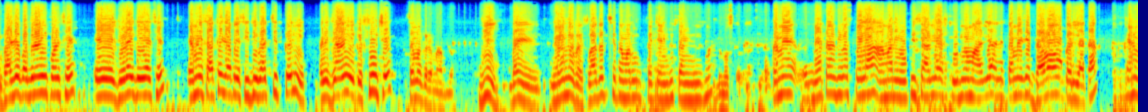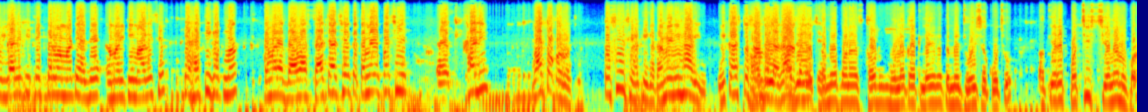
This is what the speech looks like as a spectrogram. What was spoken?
ભાજપ અગ્રણી પણ છે એ જોડાઈ ગયા છે. એમની સાથે જ આપણે સીધી વાતચીત કરી અને જાણીએ કે શું છે સમગ્ર મામલો. જી ભાઈ નરેન્દ્રભાઈ સ્વાગત છે તમારું સચ્ચા હિન્દુસ્તાની ન્યૂઝમાં. નમસ્કાર. તમે બે ત્રણ દિવસ પહેલા અમારી ઓફિસે આવ્યા સ્ટુડિયોમાં આવ્યા અને તમે જે દાવાઓ કર્યા હતા એનું રિયાલિટી ચેક કરવા માટે આજે અમારી ટીમ આવી છે કે હકીકતમાં તમારા દાવા સાચા છે કે તમે પછી ખાલી વાતો કરો છો? તો શું છે હકીકત? અમે નિહાળી વિકાસ તો સાંભળેલા છે. તમે પણ સ્થળ મુલાકાત લઈને તમે જોઈ શકો છો. અત્યારે પચીસ ચેનલ ઉપર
